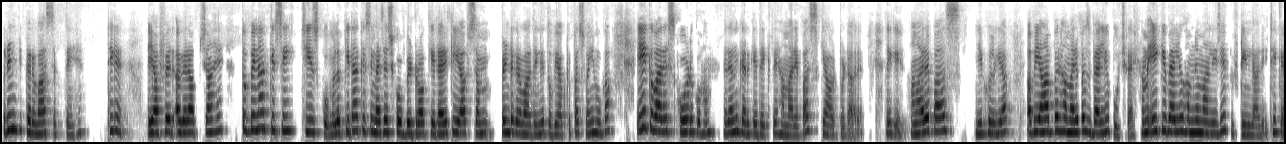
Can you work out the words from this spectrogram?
प्रिंट करवा सकते हैं। ठीक है? या फिर अगर आप चाहें तो बिना किसी चीज़ को मतलब बिना किसी मैसेज को विड्रॉ किए डायरेक्टली आप सम प्रिंट करवा देंगे तो भी आपके पास वही होगा। एक बार इस कोड को हम रन करके देखते हैं, हमारे पास क्या आउटपुट आ रहा है। देखिए, हमारे पास ये खुल गया। अब यहाँ पर हमारे पास वैल्यू पूछ रहा है। हम ए की वैल्यू हमने मान लीजिए फिफ्टीन डाली, ठीक है?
